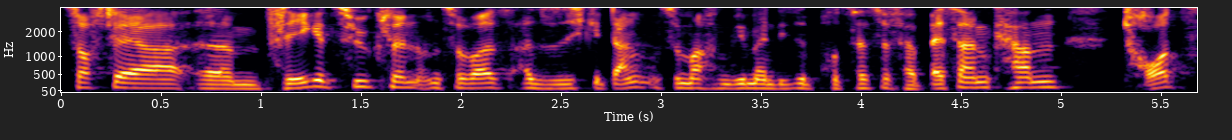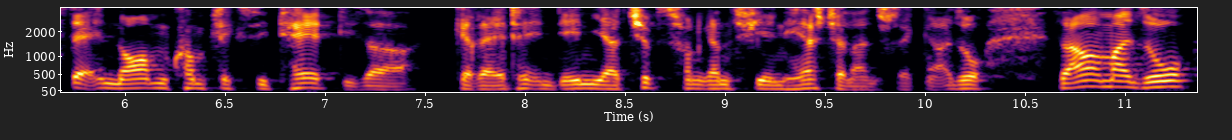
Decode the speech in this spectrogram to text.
Software-Pflegezyklen ähm, und sowas, also sich Gedanken zu machen, wie man diese Prozesse verbessern kann, trotz der enormen Komplexität dieser Geräte, in denen ja Chips von ganz vielen Herstellern stecken. Also sagen wir mal so,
